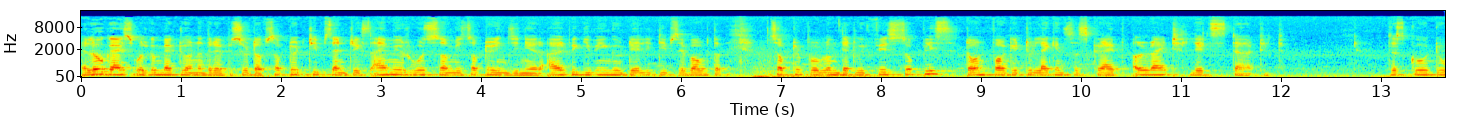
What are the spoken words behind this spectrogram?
Hello guys, welcome back to another episode of Software Tips and Tricks. I am your host Sami, software engineer. I will be giving you daily tips about the software problem that we face. So please don't forget to like and subscribe. Alright, let's start it. Just go to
